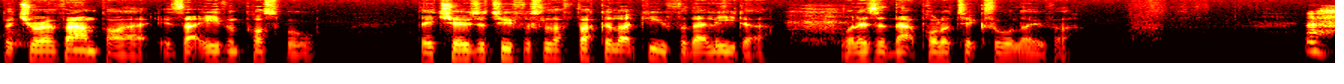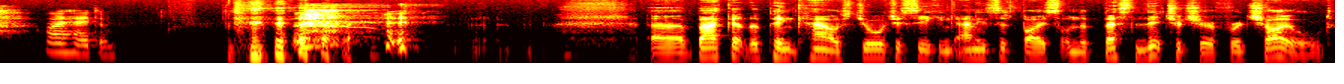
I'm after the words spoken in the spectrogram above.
but you're a vampire. Is that even possible? They chose a toothless fucker like you for their leader. Well, isn't that politics all over? I hate him. Uh, back at the pink house, George is seeking Annie's advice on the best literature for a child.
